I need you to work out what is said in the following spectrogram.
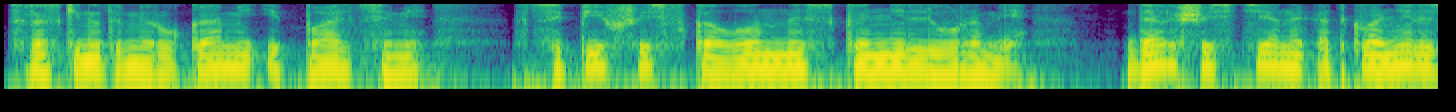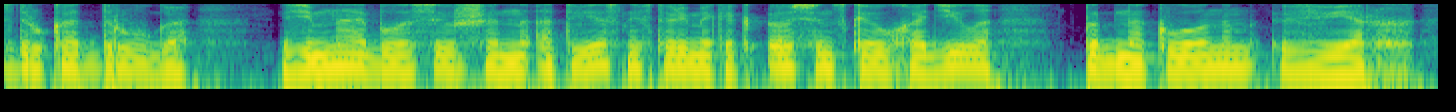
с раскинутыми руками и пальцами, вцепившись в колонны с канилюрами. Дальше стены отклонялись друг от друга. Земная была совершенно отвесной, в то время как Осинская уходила под наклоном вверх —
